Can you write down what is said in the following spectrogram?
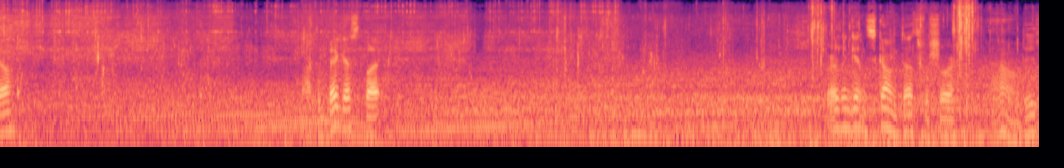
Go. Not the biggest, but better than getting skunked, that's for sure. Oh, dude.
